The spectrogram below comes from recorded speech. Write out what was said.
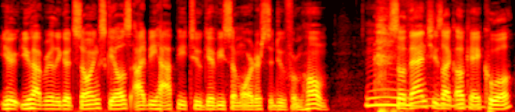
"You you have really good sewing skills. I'd be happy to give you some orders to do from home." So then she's like, "Okay, cool."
